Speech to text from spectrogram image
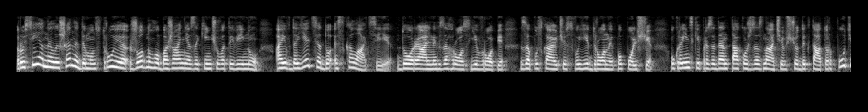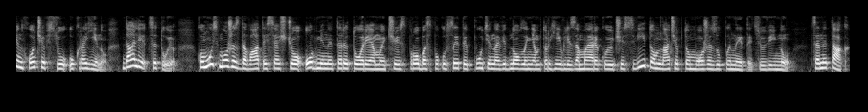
Росія не лише не демонструє жодного бажання закінчувати війну, а й вдається до ескалації, до реальних загроз Європі, запускаючи свої дрони по Польщі. Український президент також зазначив, що диктатор Путін хоче всю Україну. Далі цитую: комусь може здаватися, що обміни територіями чи спроба спокусити Путіна відновленням торгівлі з Америкою чи світом, начебто, може зупинити цю війну. Це не так.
